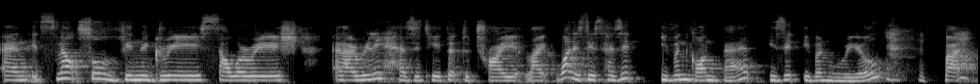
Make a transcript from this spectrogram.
and it smelled so vinegary, sourish, and I really hesitated to try it. Like, what is this? Has it even gone bad? Is it even real? but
